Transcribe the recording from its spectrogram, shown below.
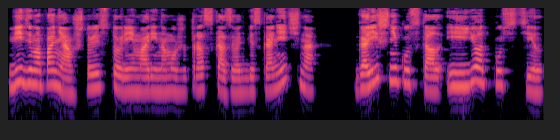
Видимо, поняв, что истории Марина может рассказывать бесконечно, гаишник устал и ее отпустил.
